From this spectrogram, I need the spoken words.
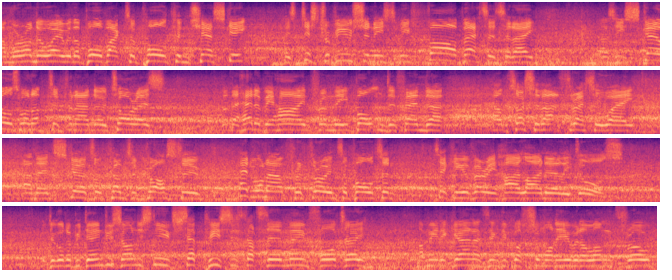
And we're underway with the ball back to Paul Konchesky. His distribution needs to be far better today as he scales one up to Fernando Torres. But the header behind from the Bolton defender helps usher that threat away. And then Skrtel comes across to head one out for a throw into Bolton, taking a very high line early doors they're going to be dangerous, aren't they, Steve? Set pieces, that's their main forte. I mean, again, I think they've got someone here with a long throw.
